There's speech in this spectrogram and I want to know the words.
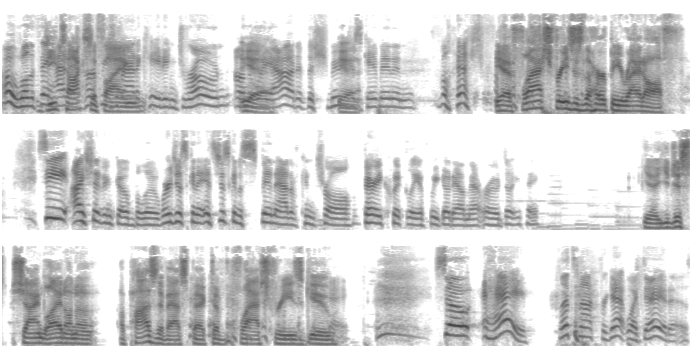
oh well, if they detoxifying had a eradicating drone on yeah. the way out, if the schmoo yeah. just came in and flash, yeah, flash freezes the herpes right off. See, I shouldn't go blue. We're just gonna it's just gonna spin out of control very quickly if we go down that road, don't you think? Yeah, you just shined light on a, a positive aspect of the flash freeze goo. Okay. So hey, let's not forget what day it is.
